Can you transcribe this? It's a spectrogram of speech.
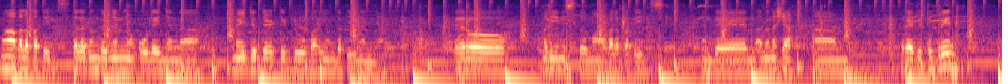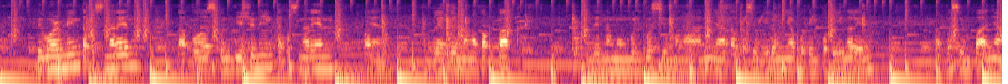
mga kalapatids. Talagang ganyan yung kulay niya na medyo dirty blue bar yung datingan niya. Pero malinis to mga kalapatids. And then ano na siya, um, ready to breed. Deworming tapos na rin. Tapos conditioning tapos na rin. Ayan. Kompleto yung mga pakpak. And then namumulbos yung mga ano niya. Tapos yung ilong niya puting-puti na rin. Tapos yung paa niya.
